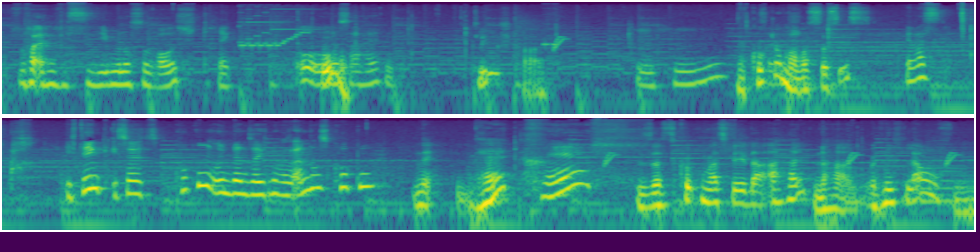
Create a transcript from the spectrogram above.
Vor allem, dass sie die immer noch so rausstreckt. Oh, Oh. irgendwas erhalten. Klingenstrahl. Mhm. Na, guck doch mal, was das ist. Ja, was? Ach, ich denke, ich soll jetzt gucken und dann soll ich noch was anderes gucken. Ne, hä? Hä? Du sollst gucken, was wir da erhalten haben und nicht laufen.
